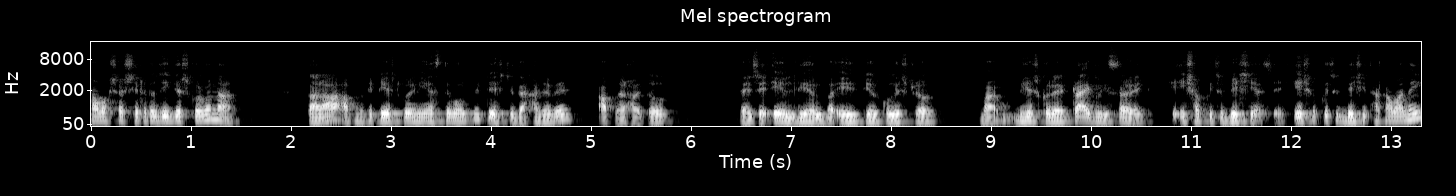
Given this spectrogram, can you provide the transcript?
সমস্যা সেটা তো জিজ্ঞেস করবে না। তারা আপনাকে টেস্ট করে নিয়ে আসতে বলবে টেস্টে দেখা যাবে আপনার হয়তো এই যে এলডিএল বা এইচডিএল কোলেস্টেরল বা বিশেষ করে ট্রাইগ্লিসারাইড এইসব কিছু বেশি আছে। এইসব কিছু বেশি থাকা মানেই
